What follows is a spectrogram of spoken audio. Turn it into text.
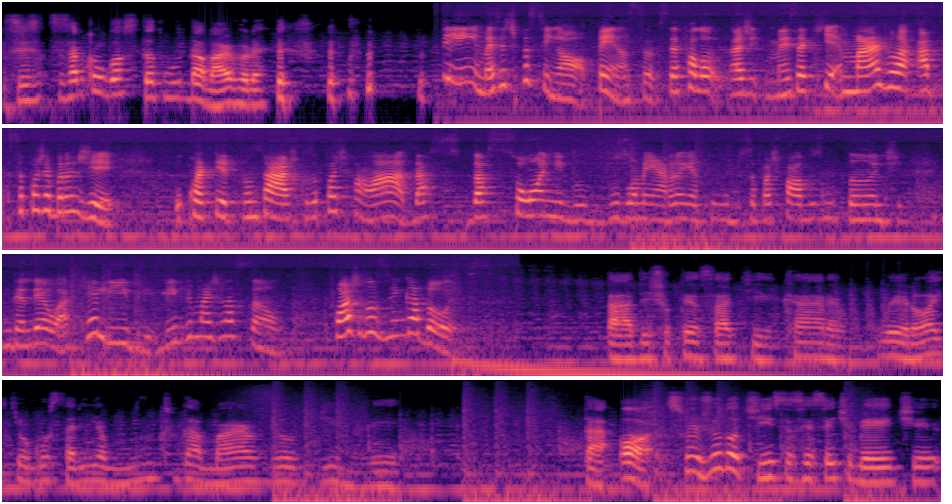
Você sabe que eu gosto tanto muito da Marvel, né? Sim, mas é tipo assim, ó, pensa, você falou, mas aqui é Marvel, você pode abranger o Quarteto Fantástico, você pode falar da, da Sony, do, dos Homem-Aranha, tudo, você pode falar dos Mutantes, entendeu? Aqui é livre, livre imaginação. Foge dos Vingadores. Tá, deixa eu pensar aqui. Cara, o herói que eu gostaria muito da Marvel de ver. Tá, ó, surgiu notícias recentemente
